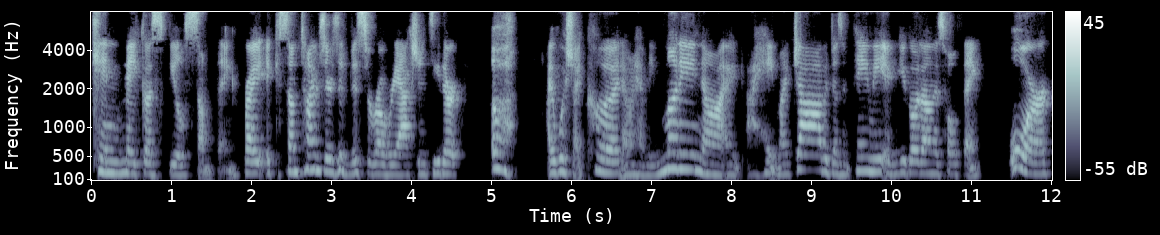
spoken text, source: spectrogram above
can make us feel something, right? It, sometimes there's a visceral reaction. It's either, oh, I wish I could. I don't have any money. No, I, I hate my job. It doesn't pay me. And you go down this whole thing. Or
